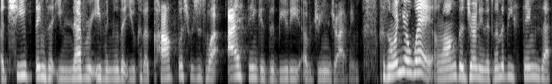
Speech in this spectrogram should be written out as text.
achieve things that you never even knew that you could accomplish which is what i think is the beauty of dream driving. Because on your way along the journey there's going to be things that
